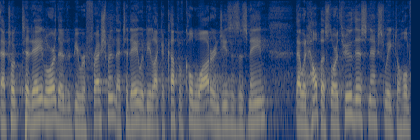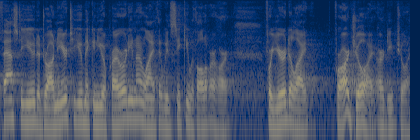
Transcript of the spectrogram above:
That to- today, Lord, there would be refreshment, that today would be like a cup of cold water in Jesus' name that would help us, Lord, through this next week to hold fast to you, to draw near to you, making you a priority in our life, that we'd seek you with all of our heart for your delight, for our joy, our deep joy.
